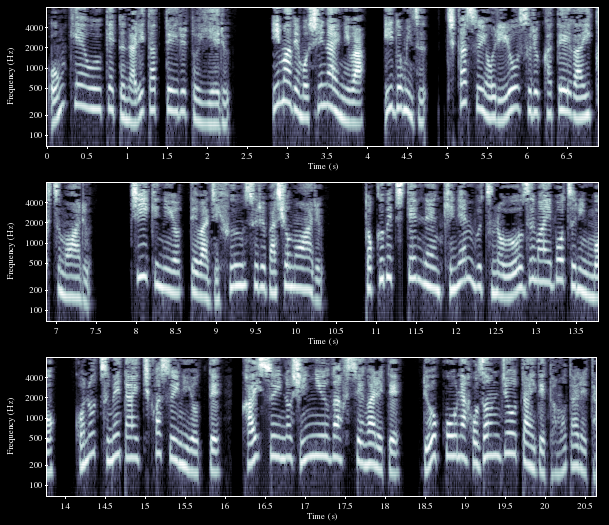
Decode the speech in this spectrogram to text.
恩恵を受けて成り立っていると言える。今でも市内には井戸水、地下水を利用する家庭がいくつもある。地域によっては自噴する場所もある。特別天然記念物の魚津埋没林も、この冷たい地下水によって海水の侵入が防がれて、良好な保存状態で保たれた。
